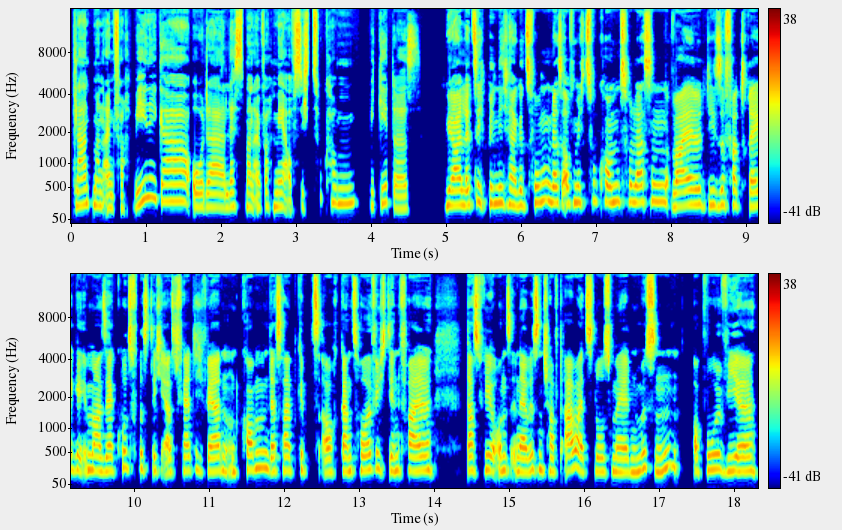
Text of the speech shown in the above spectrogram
plant man einfach weniger oder lässt man einfach mehr auf sich zukommen? Wie geht das? Ja, letztlich bin ich ja gezwungen, das auf mich zukommen zu lassen, weil diese Verträge immer sehr kurzfristig erst fertig werden und kommen. Deshalb gibt es auch ganz häufig den Fall, dass wir uns in der Wissenschaft arbeitslos melden müssen, obwohl wir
